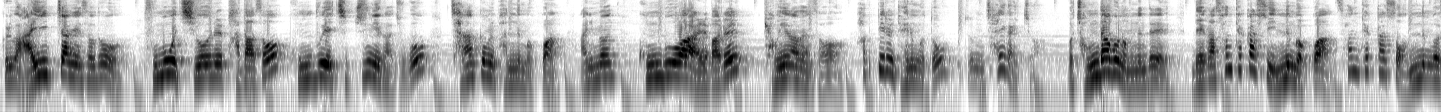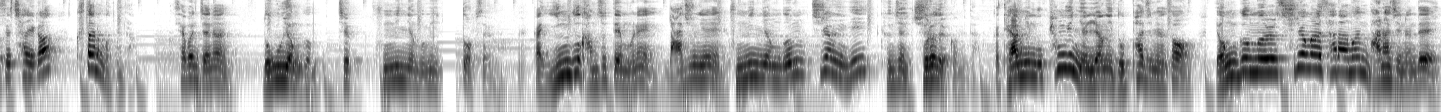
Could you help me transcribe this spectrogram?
그리고 아이 입장에서도 부모 지원을 받아서 공부에 집중해 가지고 장학금을 받는 것과 아니면 공부와 알바를 병행하면서 학비를 대는 것도 좀 차이가 있죠. 뭐 정답은 없는데 내가 선택할 수 있는 것과 선택할 수 없는 것의 차이가 크다는 겁니다. 세 번째는 노후연금, 즉 국민연금이 또 없어요. 그러니까 인구 감소 때문에 나중에 국민연금 수령액이 굉장히 줄어들 겁니다. 그러니까 대한민국 평균 연령이 높아지면서 연금을 수령할 사람은 많아지는데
